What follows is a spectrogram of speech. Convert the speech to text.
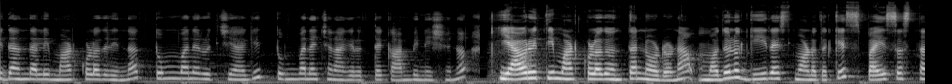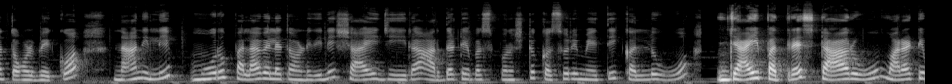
ವಿಧಾನದಲ್ಲಿ ಮಾಡ್ಕೊಳ್ಳೋದ್ರಿಂದ ತುಂಬಾ ರುಚಿಯಾಗಿ ತುಂಬಾ ಚೆನ್ನಾಗಿರುತ್ತೆ ಕಾಂಬಿನೇಷನು. ಯಾವ ರೀತಿ ಮಾಡ್ಕೊಳ್ಳೋದು ಅಂತ ನೋಡೋಣ. ಮೊದಲು ಗೀ ರೈಸ್ ಮಾಡೋದಕ್ಕೆ ಸ್ಪೈಸಸ್ನ ತೊಗೊಳ್ಬೇಕು. ನಾನಿಲ್ಲಿ ಮೂರು ಪಲಾವ್ ಎಲೆ ತೊಗೊಂಡಿದ್ದೀನಿ. ಶಾಯಿ, ಜೀರಾ, ಅರ್ಧ ಟೇಬಲ್ ಸ್ಪೂನಷ್ಟು ಕಸೂರಿ ಮೇತಿ, ಕಲ್ಲು ಹೂವು ಜಾಯಿ ಪತ್ರೆ, ಸ್ಟಾರ್ ಹೂವು ಮರಾಠಿ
